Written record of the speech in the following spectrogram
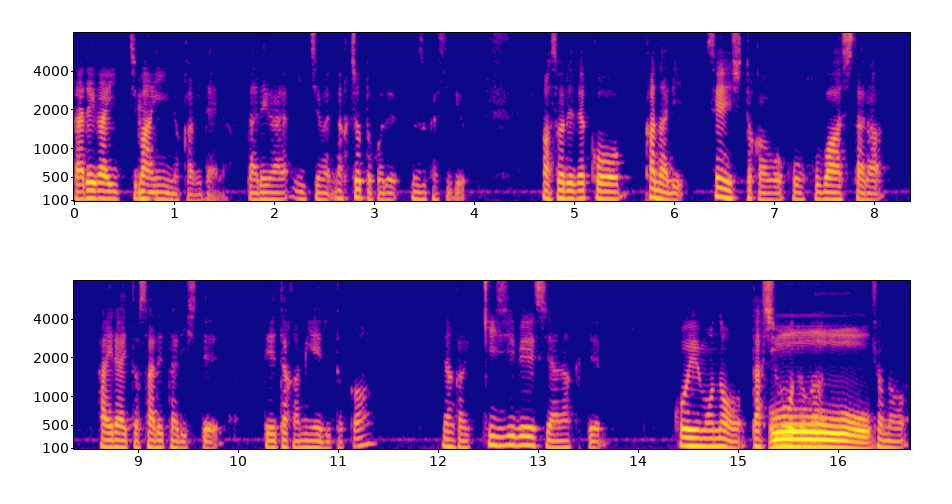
誰が一番いいのかみたいな。誰が一番、なんかちょっとこれ難しいけど。まあそれでこう、かなり選手とかをこうホバーしたら、ハイライトされたりしてデータが見えるとか、なんか記事ベースじゃなくて、こういうものをダッシュボードがその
